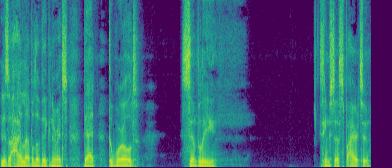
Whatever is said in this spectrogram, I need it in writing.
It is a high level of ignorance that the world simply seems to aspire to.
